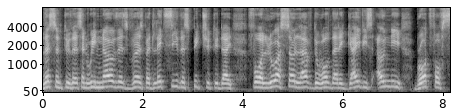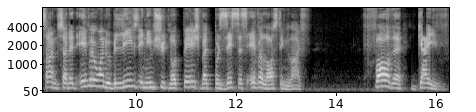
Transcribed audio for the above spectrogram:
Listen to this, and we know this verse, but let's see this picture today. For Lua so loved the world that he gave his only brought forth Son, so that everyone who believes in him should not perish but possesses everlasting life. Father gave.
